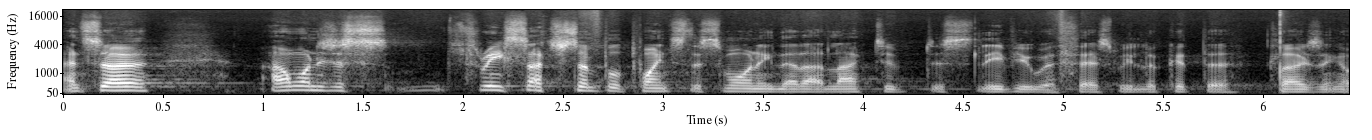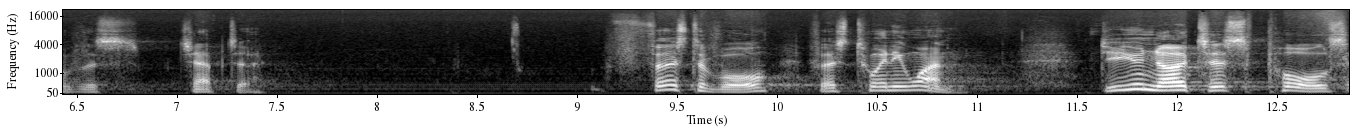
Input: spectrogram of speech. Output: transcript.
And so, I want to just three such simple points this morning that I'd like to just leave you with as we look at the closing of this chapter. First of all, verse 21. Do you notice Paul's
